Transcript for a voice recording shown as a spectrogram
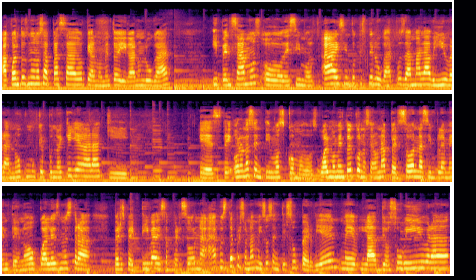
¿A cuántos no nos ha pasado que al momento de llegar a un lugar y pensamos o decimos, ay, siento que este lugar pues da mala vibra, ¿no? Como que pues no hay que llegar aquí. Este, o no nos sentimos cómodos, o al momento de conocer a una persona simplemente, ¿no? ¿Cuál es nuestra perspectiva de esa persona? Ah, pues esta persona me hizo sentir súper bien, me la dio su vibra,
